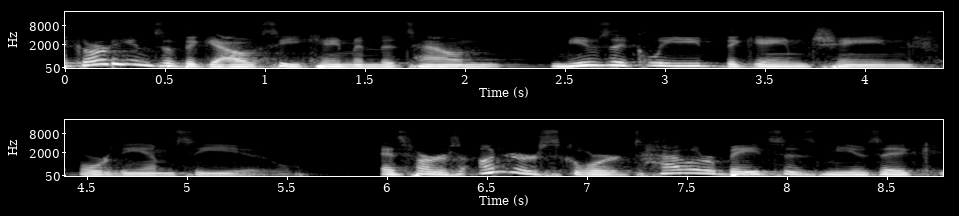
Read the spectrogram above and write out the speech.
The Guardians of the Galaxy came into town, musically the game changed for the MCU. As far as underscore, Tyler Bates's music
